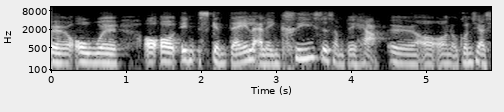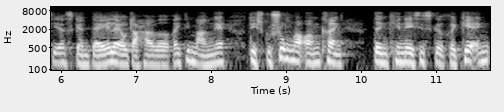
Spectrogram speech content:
Øh, og, øh, og, og en skandale, eller en krise som det her, øh, og, og grund til at jeg siger skandale er jo, der har været rigtig mange diskussioner omkring den kinesiske regering,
